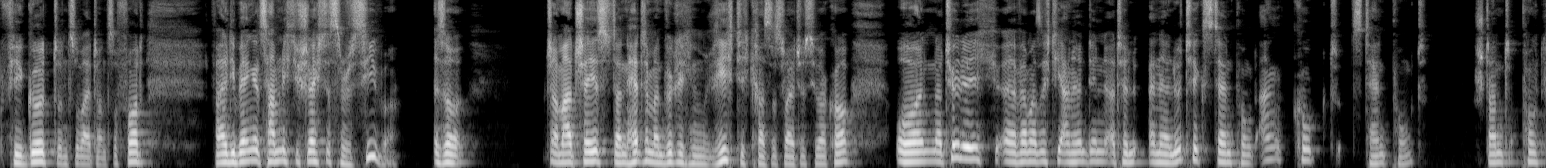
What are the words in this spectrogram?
viel good und so weiter und so fort, weil die Bengals haben nicht die schlechtesten Receiver. Also Jamar Chase, dann hätte man wirklich ein richtig krasses Wide Receiver Core. Und natürlich, äh, wenn man sich die den Analytics Standpunkt anguckt, Standpunkt, Standpunkt,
